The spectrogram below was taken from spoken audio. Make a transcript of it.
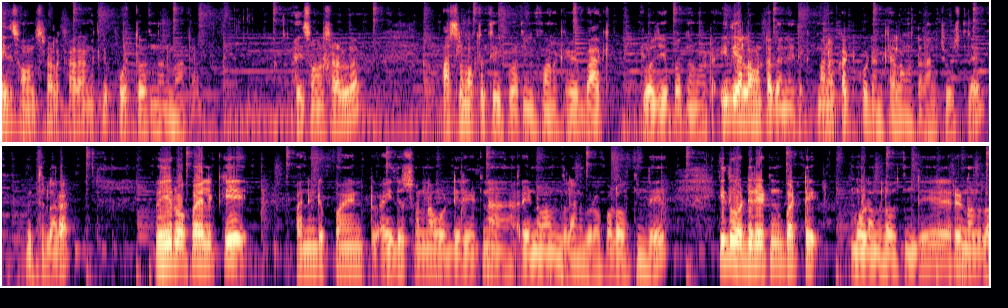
ఐదు సంవత్సరాల కాలానికి పూర్తవుతుంది అనమాట ఐదు సంవత్సరాల్లో అసలు మొత్తం తీరిపోతుంది మనకి బాకీ క్లోజ్ అయిపోతుంది అనమాట ఇది ఎలా ఉంటుంది అనేది మనం కట్టుకోవడానికి ఎలా ఉంటుందని చూస్తే మిత్రులారా వెయ్యి రూపాయలకి పన్నెండు పాయింట్ ఐదు సున్నా వడ్డీ రేటున రెండు వందల ఎనభై రూపాయలు అవుతుంది. ఇది వడ్డీ రేటుని బట్టి మూడు వందలు అవుతుంది. రెండు వందల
